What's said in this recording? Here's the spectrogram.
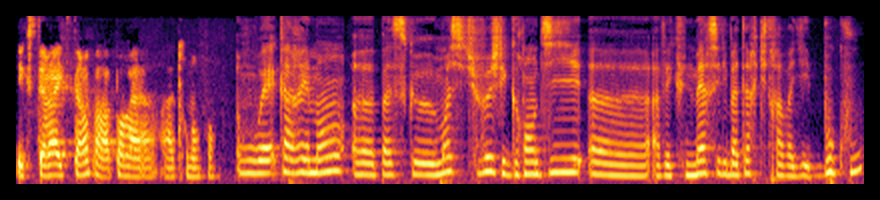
etc., etc., par rapport à, ton enfant. Ouais, carrément, euh, parce que moi, si tu veux, j'ai grandi avec une mère célibataire qui travaillait beaucoup,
